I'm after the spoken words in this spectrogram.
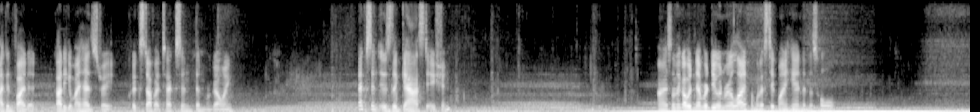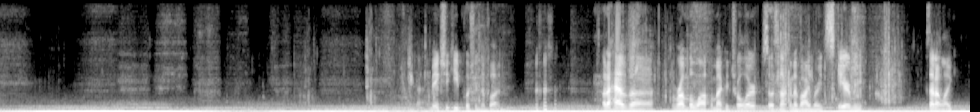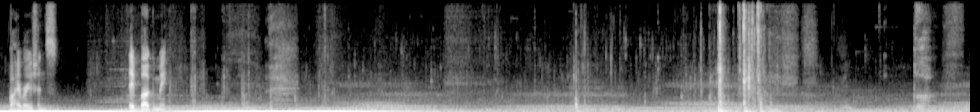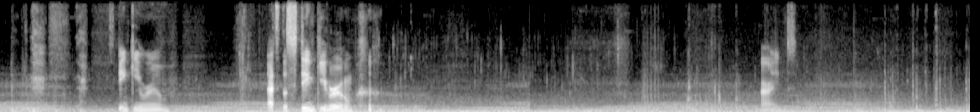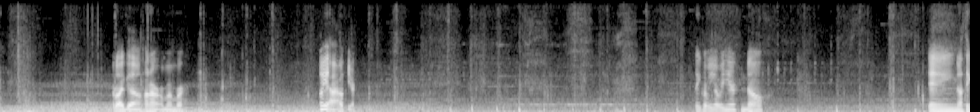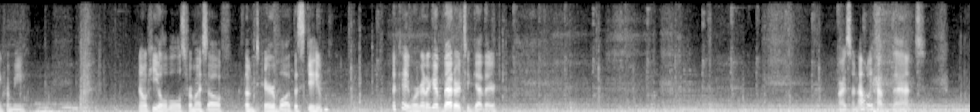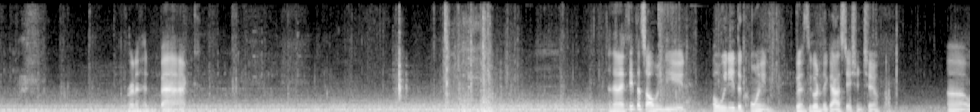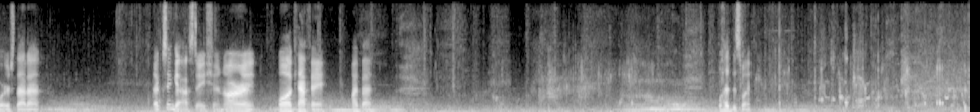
I can find it. Gotta get my head straight. Quick stop at Texxon, then we're going. Texxon is the gas station. Alright, something I would never do in real life. I'm gonna stick my hand in this hole. Makes you keep pushing the button. but I have uh, rumble off of my controller, so it's not going to vibrate. Scare me. Because I don't like vibrations. They bug me. Stinky room. That's the stinky room. Alright. Where do I go? I don't remember. Oh yeah, out here. Nothing for me over here? No. Dang, nothing for me. No healables for myself, I'm terrible at this game. okay, we're gonna get better together. Alright, so now we have that, we're gonna head back. And then I think that's all we need. Oh, we need the coin. We have to go to the gas station too. Uh, where's that at? Texxon gas station. Alright. Well, a cafe. My bad. We'll head this way.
